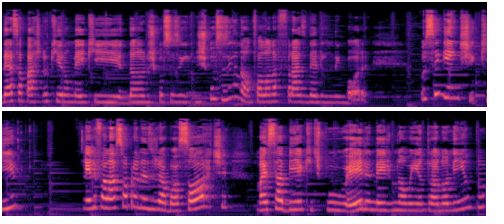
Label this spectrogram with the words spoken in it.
dessa parte do Kiron meio que dando discursozinho. Discursozinho não, falando a frase dele indo embora. O seguinte, que ele falava só pra desejar boa sorte, mas sabia que, tipo, ele mesmo não ia entrar no Olimpo.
